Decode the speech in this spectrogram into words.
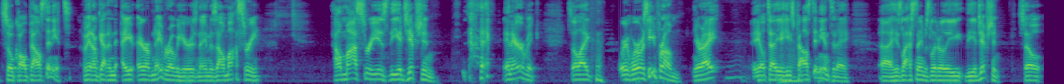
so-called palestinians. I mean i've got an arab neighbor over here. His name is al-masri. Al-masri is the egyptian in Arabic. So like, where, where was he from? You're right. He'll tell you he's Palestinian today. Uh, his last name is literally the Egyptian. So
